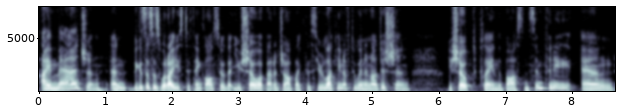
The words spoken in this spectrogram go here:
I imagine, and because this is what I used to think also, that you show up at a job like this, you're lucky enough to win an audition, you show up to play in the Boston Symphony, and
